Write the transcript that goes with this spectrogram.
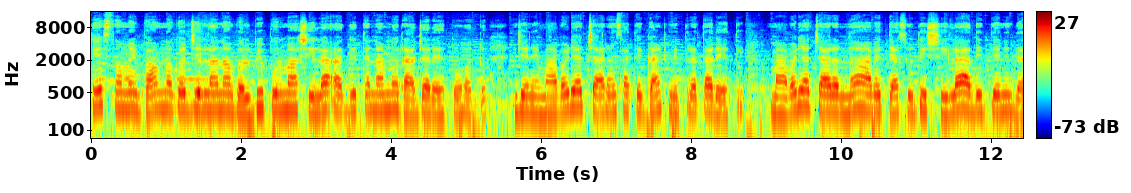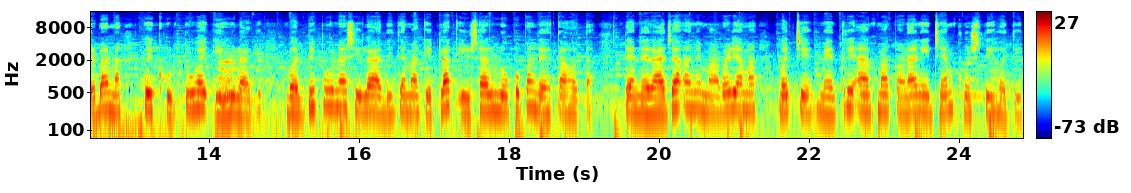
તે સમય ભાવનગર જિલ્લાના વલભીપુરમાં શિલા આદિત્ય નામનો રાજા રહેતો હતો, જેને માવડિયા ચારણ સાથે ગાંઠ મિત્રતા રહેતી. માવડિયા ચારણ ન આવે ત્યાં સુધી શિલા આદિત્યની દરબારમાં કોઈ ખૂટતું હોય એવું લાગે. વલભીપુરના શિલા આદિત્યમાં કેટલાક ઈર્ષાળુ લોકો પણ રહેતા હતા. તેમને રાજા અને માવડિયામાં વચ્ચે મૈત્રી આંખમાં કણાની જેમ ખૂંચતી હતી.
